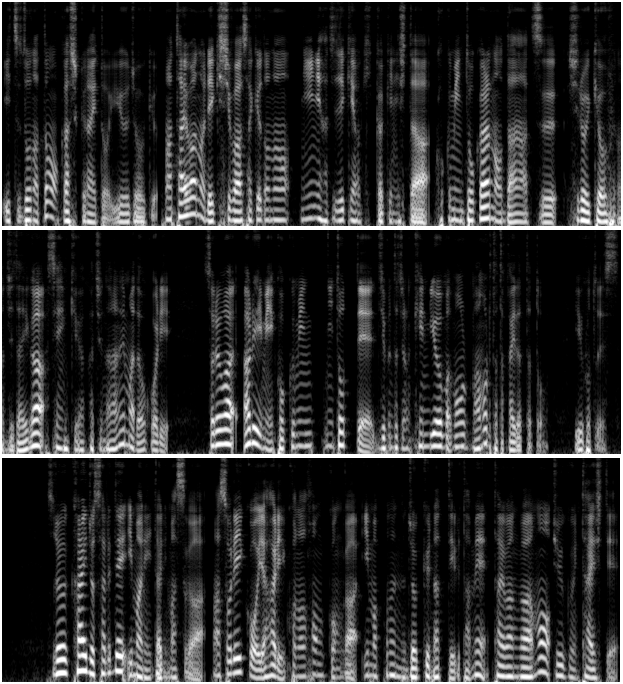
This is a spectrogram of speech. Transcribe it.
いつどうなってもおかしくないという状況。まあ、台湾の歴史は先ほどの228事件をきっかけにした国民党からの弾圧、白い恐怖の時代が1987年まで起こり、それはある意味国民にとって自分たちの権利を守る戦いだったということです。それが解除されて今に至りますが、まあ、それ以降やはりこの香港が今このような状況になっているため、台湾側も中国に対して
